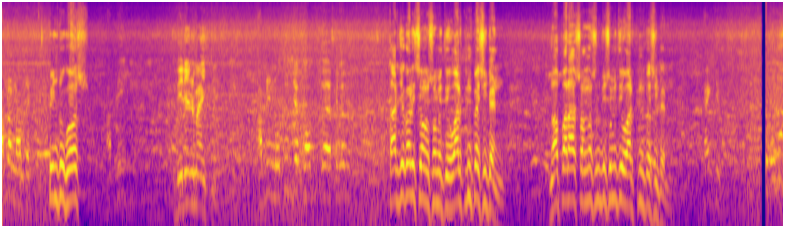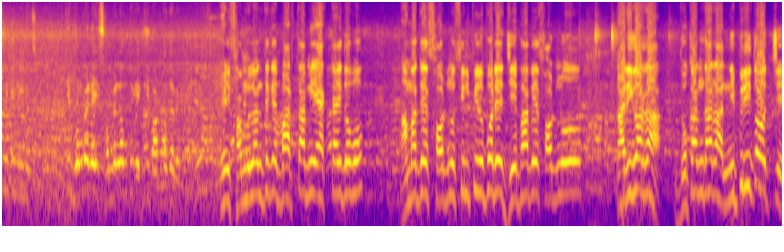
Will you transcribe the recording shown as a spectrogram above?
আপনার নামটা পিন্টু ঘোষ। আপনি? বীরেন মাইতি। আপনি নতুন যে পদ পেলেন কার্যকরী সমিতি ওয়ার্কিং প্রেসিডেন্ট। নপাড়া স্বর্ণশিল্পী সমিতি ওয়ার্কিং প্রেসিডেন্ট। থ্যাংক ইউ। বলবেন এই সম্মেলন থেকে কি বার্তা দেবেন? এই সম্মেলন থেকে বার্তা আমি একটাই দেবো। আমাদের স্বর্ণশিল্পীর উপরে যেভাবে স্বর্ণ কারিগররা, দোকানদাররা নিপীড়িত হচ্ছে,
